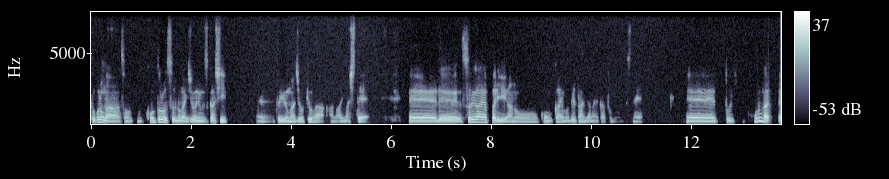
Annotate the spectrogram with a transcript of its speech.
ところが、そのコントロールするのが非常に難しい、えーというまあ状況があのありまして、えーで、それがやっぱりあの今回も出たんじゃないかと思うんですね。えーっと、本来あ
